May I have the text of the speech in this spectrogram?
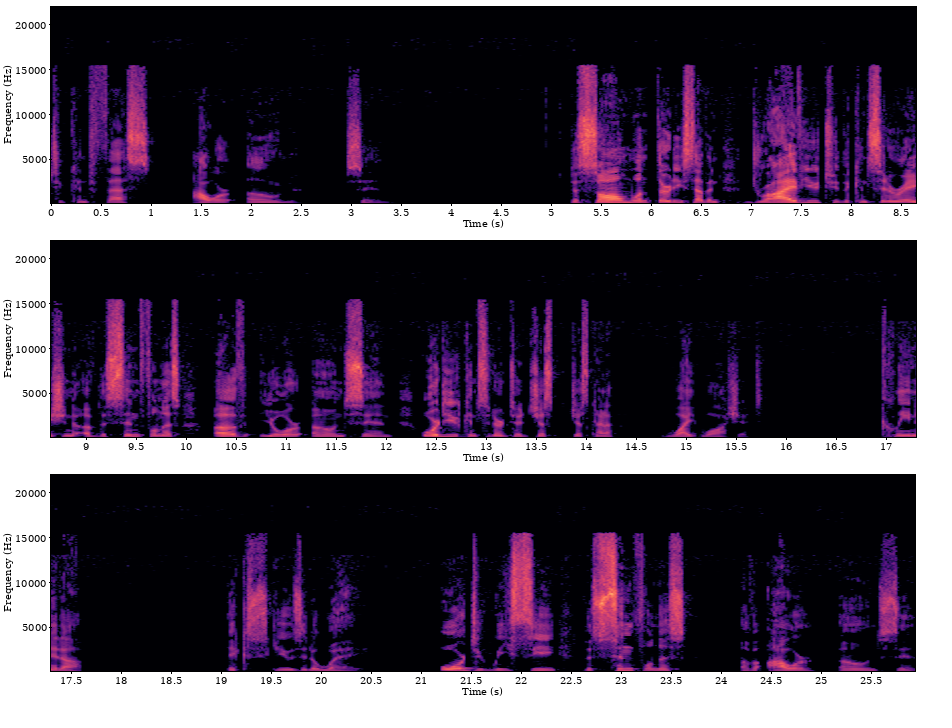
to confess our own sin. Does Psalm 137 drive you to the consideration of the sinfulness of your own sin? Or do you consider to just, just kind of whitewash it, clean it up, excuse it away? Or do we see the sinfulness of our own sin?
